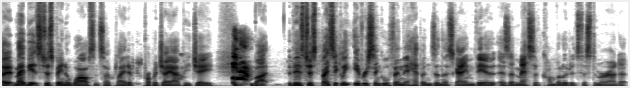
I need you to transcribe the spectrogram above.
Uh, maybe it's just been a while since I played a proper JRPG, but there's just basically every single thing that happens in this game. There is a massive convoluted system around it,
